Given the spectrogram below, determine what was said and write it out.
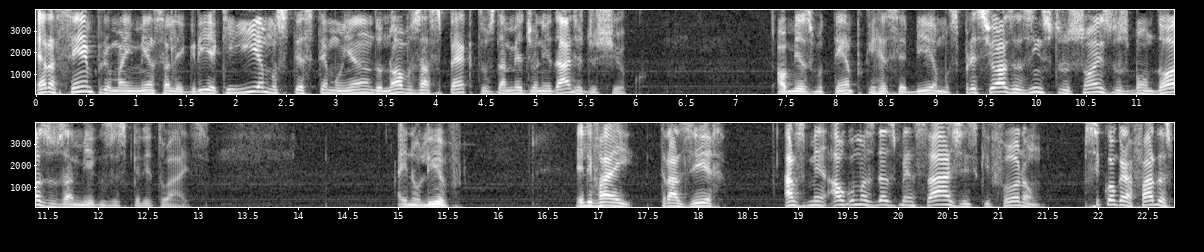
era sempre uma imensa alegria que íamos testemunhando novos aspectos da mediunidade de Chico. Ao mesmo tempo que recebíamos preciosas instruções dos bondosos amigos espirituais. Aí no livro, ele vai trazer as, algumas das mensagens que foram psicografadas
